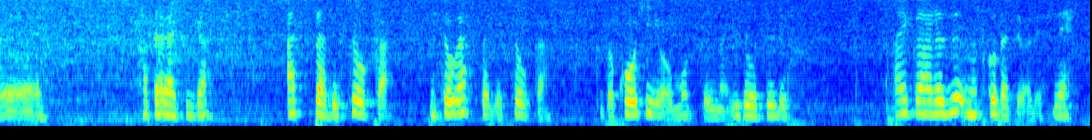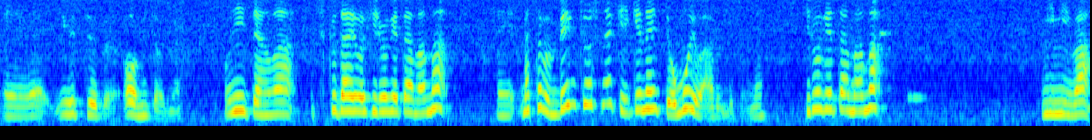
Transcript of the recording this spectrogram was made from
えー、働きが暑さでしょうか忙しさでしょうかちょっとコーヒーを持って今移動中です。相変わらず息子たちはですね、えー、YouTube を見ております。お兄ちゃんは宿題を広げたまま、えー、まあ、多分勉強しなきゃいけないって思いはあるんでしょうね。広げたまま耳は、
